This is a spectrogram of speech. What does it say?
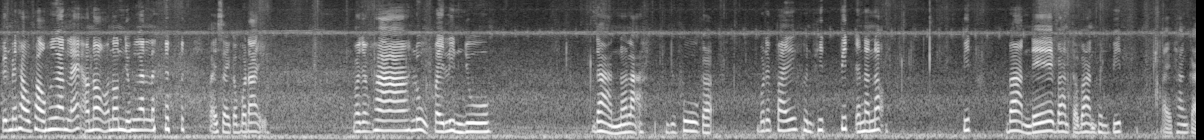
เป็นไม่เท่าเฝ้าเฮือนแล้วเอาน้องเอานนอยู่เฮือนเลยไปใส่กับบ่ได้ว่าจะพาลูกไปลิ่นอยู่ ด่านเนาะละอยู่ผู้ก็บ่ ได้ไปเพิ่นพิดปิดอันนั้นเนาะปิดบ้านเด้บ้านต่อบ้านเพิ่นปิดไปทางไกล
